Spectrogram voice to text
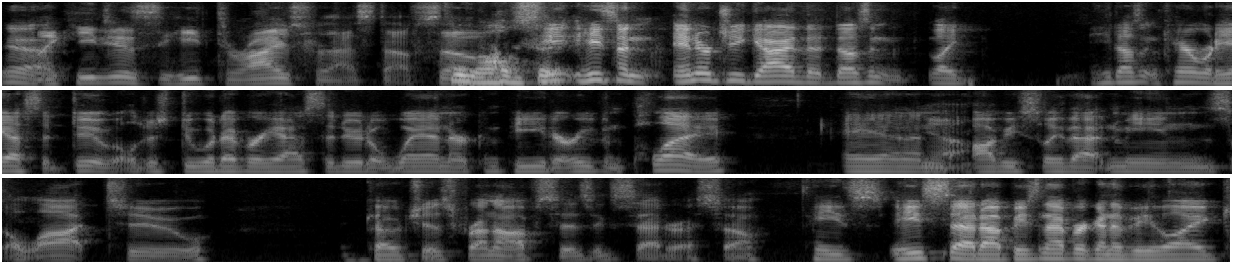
yeah, Like he just he thrives for that stuff. He So loves he, he's an energy guy that doesn't like he doesn't care what he has to do. He'll just do whatever he has to do to win or compete or even play. And Yeah. obviously that means a lot to coaches, front offices, etc. So he's he's set up. He's never going to be like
